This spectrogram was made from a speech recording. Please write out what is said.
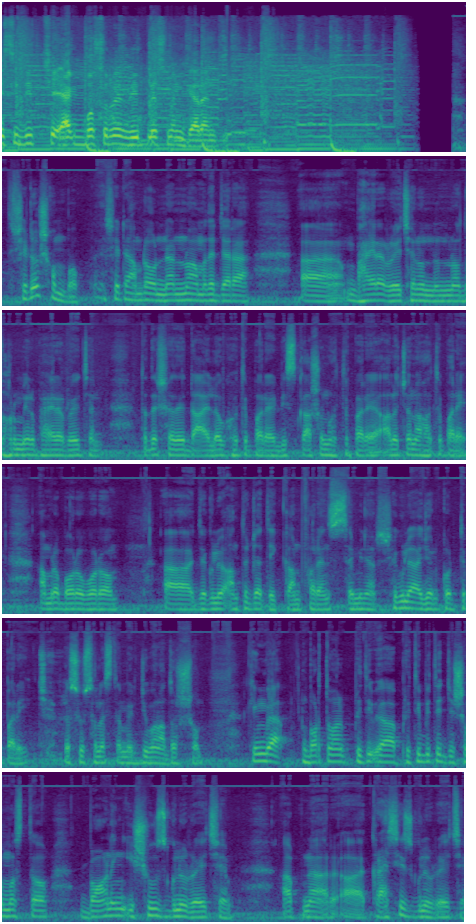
এসি দিচ্ছে এক বছরের রিপ্লেসমেন্ট গ্যারান্টি সেটাও সম্ভব। সেটা আমরা অন্যান্য আমাদের যারা ভাইরা রয়েছেন, অন্যান্য ধর্মের ভাইরা রয়েছেন, তাদের সাথে ডায়ালগ হতে পারে ডিসকাশন হতে পারে, আলোচনা হতে পারে। আমরা বড় বড় যেগুলো আন্তর্জাতিক কনফারেন্স সেমিনার সেগুলো আয়োজন করতে পারি রসুসাল ইসলামের জীবন আদর্শ। কিংবা বর্তমান পৃথিবী পৃথিবীতে যে সমস্ত বার্নিং ইস্যুসগুলো রয়েছে আপনার ক্রাইসিসগুলো রয়েছে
